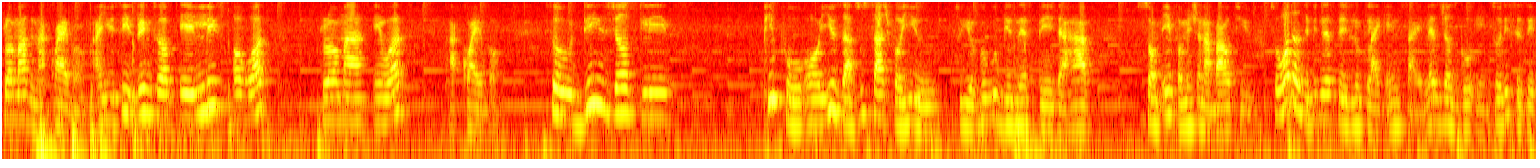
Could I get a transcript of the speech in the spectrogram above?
Plumbers in Akwa And you see it brings up a list of what? Plumbers in what? Akwa So this just leads people or users who search for you to your Google business page that have some information about you. So what does the business page look like inside? Let's just go in. So this is it.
